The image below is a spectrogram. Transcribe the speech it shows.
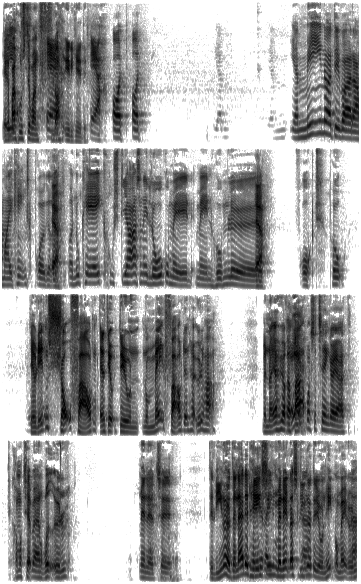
Jeg kan bare huske, det var en flot Ja. etikette. Ja, og, og jeg mener, det var et amerikansk bryggeri, Ja. ja. og nu kan jeg ikke huske, de har sådan et logo med, med en humle Ja. frugt på. Det er jo lidt en sjov farve. Den, altså, det, er jo, det er jo en normal farve, den her øl har. Men når jeg hører Ja, ja. rabarber, så tænker jeg, at det kommer til at være en rød øl. Men øh, til, det ligner jo, den er lidt hazy, rigtigt. men ellers ligner det jo en helt normal øl. Ja.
